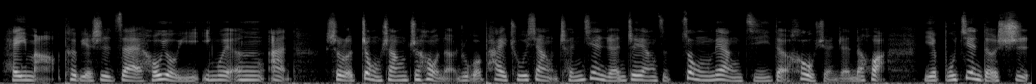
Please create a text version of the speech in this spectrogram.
黑马，特别是在侯友宜因为恩恩案受了重伤之后呢，如果派出像陈建仁这样子重量级的候选人的话，也不见得是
